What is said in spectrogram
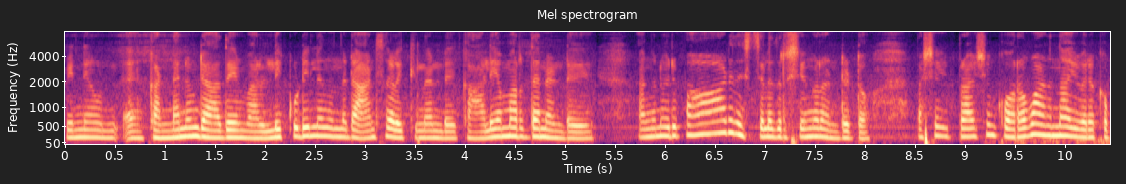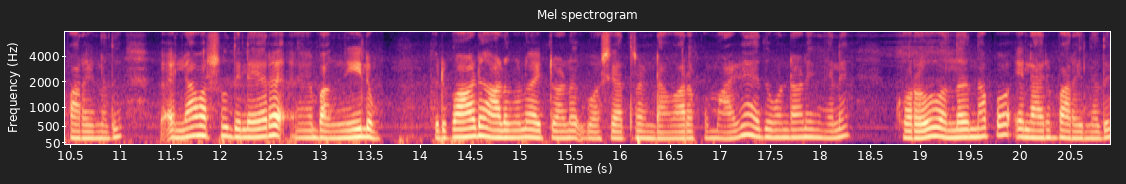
പിന്നെ കണ്ണനും രാധയും വള്ളിക്കുടിയിൽ നിന്ന് ഡാൻസ് കളിക്കുന്നുണ്ട്. കാളിയമർദ്ദനുണ്ട്. അങ്ങനെ ഒരുപാട് നിശ്ചല ദൃശ്യങ്ങളുണ്ട് കേട്ടോ പക്ഷേ ഇപ്രാവശ്യം കുറവാണെന്നാണ് ഇവരൊക്കെ പറയുന്നത്. എല്ലാ വർഷവും ഇതിലേറെ ഭംഗിയിലും ഒരുപാട് ആളുകളുമായിട്ടാണ് ഘോഷയാത്ര ഉണ്ടാവാറ്. അപ്പോൾ മഴ ആയതുകൊണ്ടാണ് ഇങ്ങനെ കുറവ് വന്നതെന്നപ്പോൾ എല്ലാവരും പറയുന്നത്.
